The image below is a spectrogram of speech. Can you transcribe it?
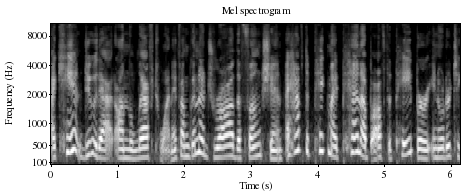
I can't do that on the left one. If I'm going to draw the function, I have to pick my pen up off the paper in order to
